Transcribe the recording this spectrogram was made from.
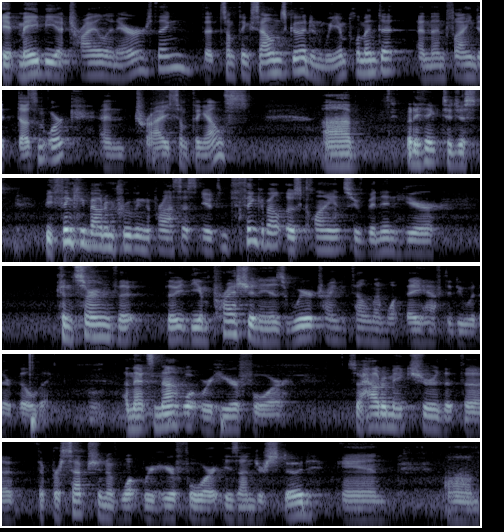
it may be a trial and error thing, that something sounds good and we implement it and then find it doesn't work and try something else. Uh, But I think to just be thinking about improving the process, you know, think about those clients who've been in here concerned that the, the impression is we're trying to tell them what they have to do with their building. And that's not what we're here for. So how to make sure that the, the perception of what we're here for is understood and um,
